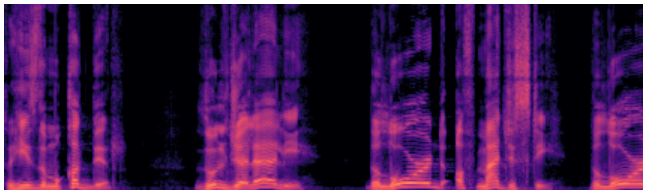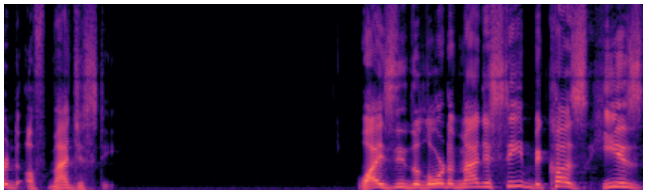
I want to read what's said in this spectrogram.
So He's the Muqaddir, Dhul Jalali, the Lord of Majesty, the Lord of Majesty. Why is He the Lord of Majesty? Because He is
